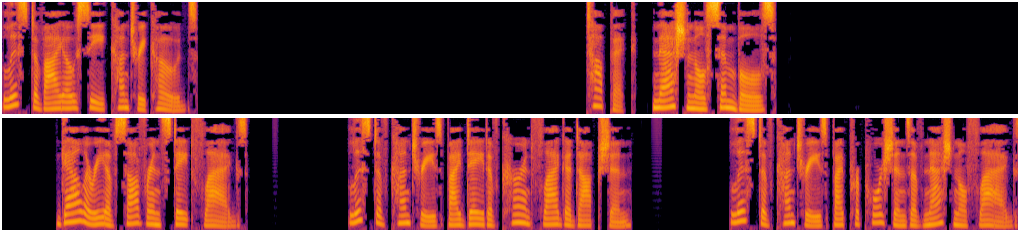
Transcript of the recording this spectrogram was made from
List of IOC country codes. Topic: National symbols. Gallery of sovereign state flags List of countries by date of current flag adoption List of countries by proportions of national flags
